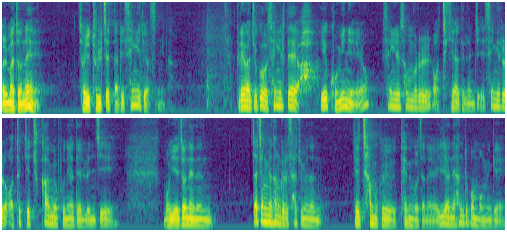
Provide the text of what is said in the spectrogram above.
얼마 전에 저희 둘째 딸이 생일이었습니다. 그래가지고 생일 때 아, 이게 고민이에요. 생일 선물을 어떻게 해야 되는지, 생일을 어떻게 축하하며 보내야 되는지. 뭐 예전에는 짜장면 한 그릇 사주면은 그게 참 그 되는 거잖아요. 1년에 한두 번 먹는 게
